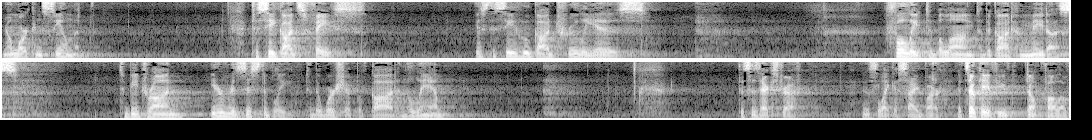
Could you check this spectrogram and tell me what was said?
no more concealment. To see God's face is to see who God truly is. Fully to belong to the God who made us. To be drawn irresistibly to the worship of God and the Lamb. This is extra. This is like a sidebar. It's okay if you don't follow.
